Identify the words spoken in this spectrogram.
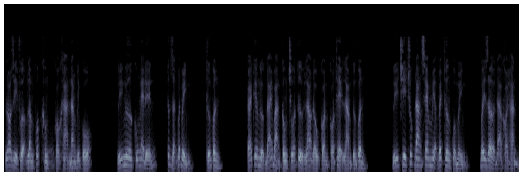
lo gì phượng lâm quốc không có khả năng vĩnh cố. Lý ngư cũng nghe đến, tức giận bất bình, tướng quân. Cái kia ngược đãi bản công chúa tử lao đầu còn có thể làm tướng quân. Lý chi trúc đang xem miệng vết thương của mình, bây giờ đã khỏi hẳn,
